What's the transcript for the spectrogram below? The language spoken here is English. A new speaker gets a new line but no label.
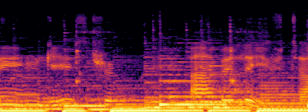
everything true. I believe.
